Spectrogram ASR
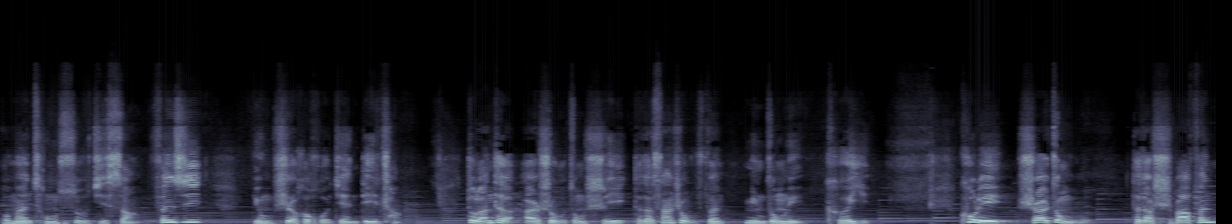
我们从数据上分析勇士和火箭第一场，杜兰特二十五中十一，得到三十五分，命中率可以；库里十二中五，得到十八分，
